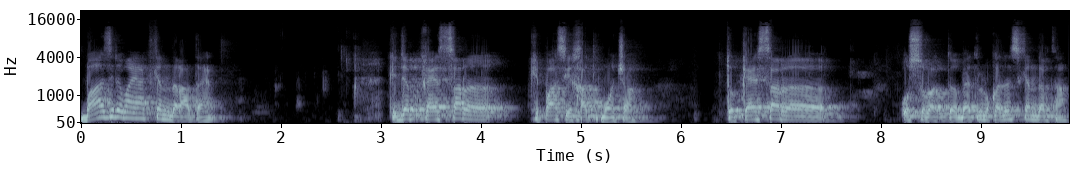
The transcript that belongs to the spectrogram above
بعض روایات کے اندر آتا ہے کہ جب قیصر کے پاس یہ خط پہنچا تو کیسر اس وقت بیت المقدس کے اندر تھا۔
